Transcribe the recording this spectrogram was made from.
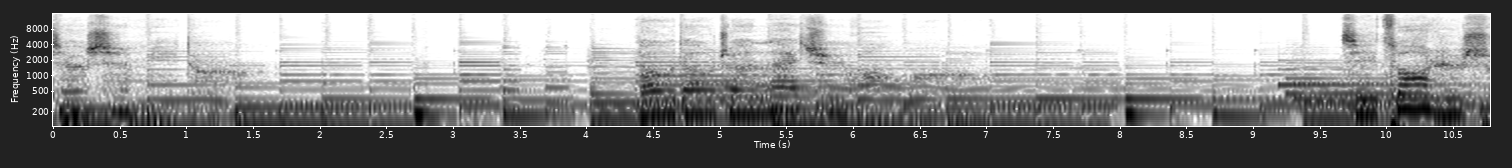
这是迷途，兜兜转来去荒芜。记昨日书，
